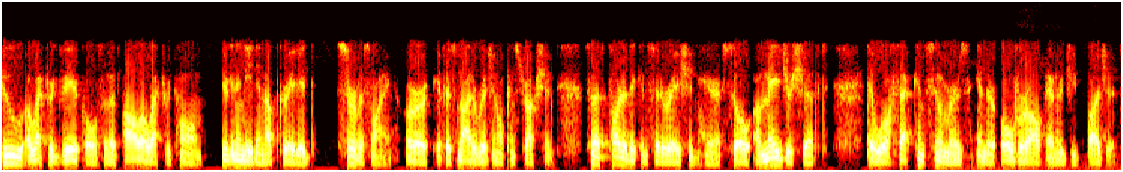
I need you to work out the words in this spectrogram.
two electric vehicles in an all electric home, you're going to need an upgraded service line or if it's not original construction. So that's part of the consideration here. So a major shift that will affect consumers in their overall energy budgets.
